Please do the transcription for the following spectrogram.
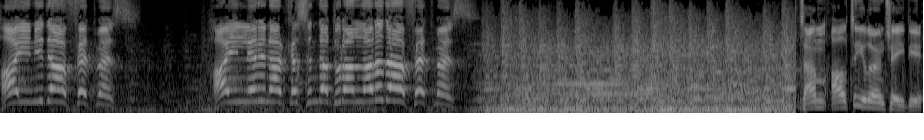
haini de affetmez. Hainlerin arkasında duranları da affetmez. Tam 6 yıl önceydi.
